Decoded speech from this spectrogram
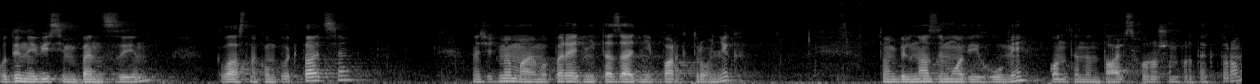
1,8 бензин, класна комплектація. Значить, ми маємо передній та задній парктронік. Автомобіль на зимовій гумі Continental з хорошим протектором.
